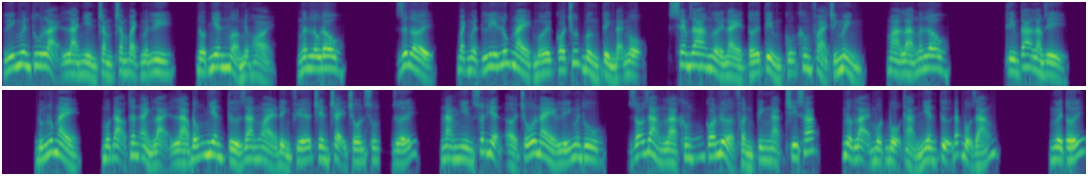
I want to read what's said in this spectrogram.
Lý Nguyên Thu lại là nhìn chằm chằm Bạch Nguyệt Ly, đột nhiên mở miệng hỏi, ngân lâu đâu? Dứt lời, Bạch Nguyệt Ly lúc này mới có chút bừng tỉnh đại ngộ, xem ra người này tới tìm cũng không phải chính mình, mà là ngân lâu. Tìm ta làm gì? Đúng lúc này, một đạo thân ảnh lại là bỗng nhiên từ gian ngoài đỉnh phía trên chạy trốn xuống dưới, nàng nhìn xuất hiện ở chỗ này Lý Nguyên Thu, rõ ràng là không có nửa phần kinh ngạc chi sắc, ngược lại một bộ thản nhiên tự đắc bộ dáng. Người tới,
